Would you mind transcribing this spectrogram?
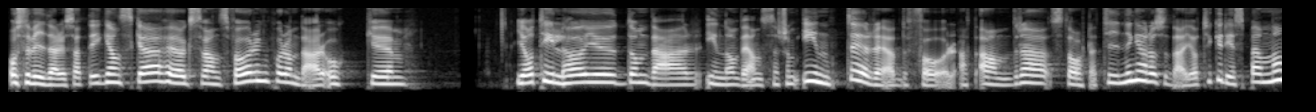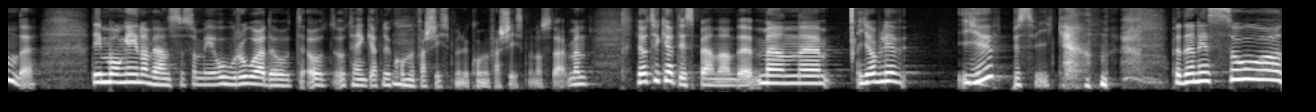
Och så vidare. Så att det är ganska hög svansföring på de där. Och... Eh, jag tillhör ju de där inom vänstern som inte är rädd för att andra startar tidningar och sådär. Jag tycker det är spännande. Det är många inom vänstern som är oroade och, och, och tänker att nu kommer fascismen, nu kommer fascismen och sådär. Men jag tycker att det är spännande. Men eh, jag blev djupt besviken. för den är så,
